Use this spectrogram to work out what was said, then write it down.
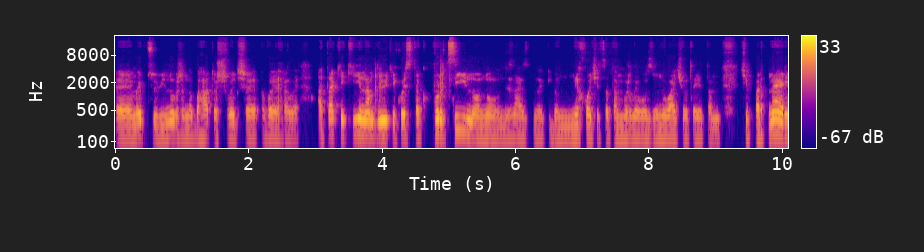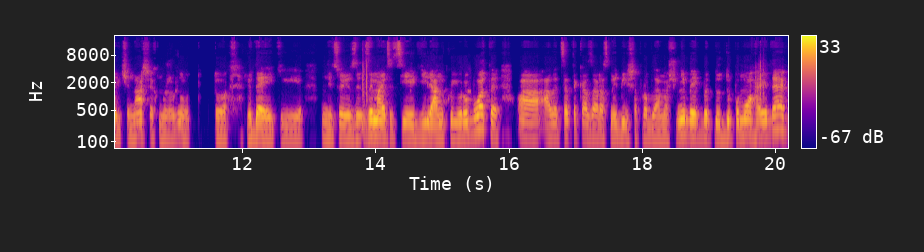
е, ми б цю війну вже набагато швидше виграли. А так як її нам дають якось так порційно, ну не знаю, якби не хочеться там можливо звинувачувати там чи партнерів, чи наших може, ну, то людей, які займаються цією ділянкою роботи. А, але це така зараз найбільша проблема. Що ніби якби допомога йде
